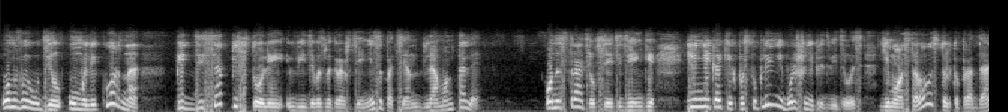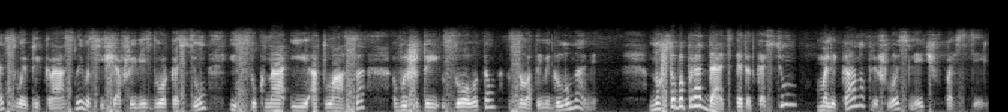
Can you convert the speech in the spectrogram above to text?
он выудил у Маликорна 50 пистолей в виде вознаграждения за патент для Монтале. Он истратил все эти деньги, и никаких поступлений больше не предвиделось. Ему оставалось только продать свой прекрасный, восхищавший весь двор костюм из сукна и атласа, вышитый золотом с золотыми галунами. Но чтобы продать этот костюм, Маликану пришлось лечь в постель.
